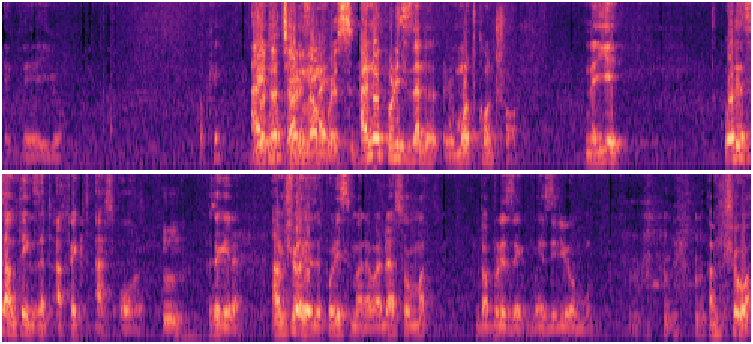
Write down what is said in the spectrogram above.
eveeyo? Yo know police is under remote control. Naye what are some things that affect us all? Mm. I'm sure there's a policeman abadde asoma empapula omwo i'm sure.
